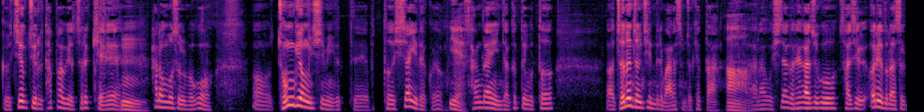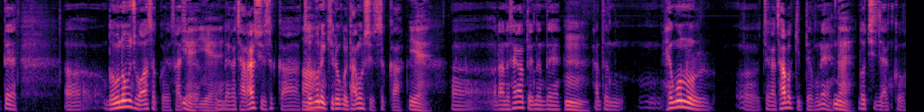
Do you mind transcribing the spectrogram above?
그 지역주의를 타파하기 위해서 저렇게 음. 하는 모습을 보고 어 존경심이 그때부터 시작이 됐고요. 예. 상당히 이제 그때부터 어, 저런 정치인들이 많았으면 좋겠다라고 아. 시작을 해가지고 사실 어려 들어왔을 때 어, 너무너무 좋았었고요. 사실 예, 예. 내가 잘할 수 있을까, 아. 저분의 기록을 담을 수 있을까, 예. 어, 라는 생각도 했는데 음. 하여튼 행운을 어, 제가 잡았기 때문에 네. 놓치지 않고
